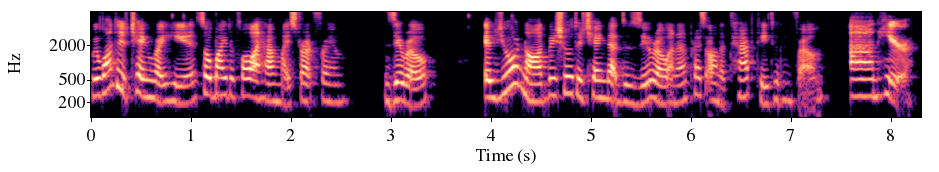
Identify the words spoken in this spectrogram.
we want to change right here. So by default, I have my start frame 0. If you're not, be sure to change that to 0 and then press on the tab key to confirm. And here,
